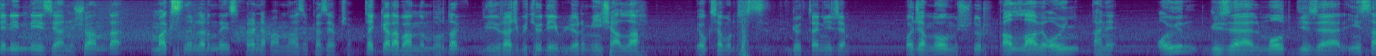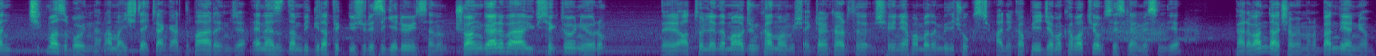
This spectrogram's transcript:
deliğindeyiz yani. Şu anda max sınırlarındayız. Fren yapmam lazım. Kaza yapacağım. Tekrar abandım burada. Viraj bitiyor diye biliyorum. İnşallah. Yoksa burada götten yiyeceğim. Hocam ne olmuş? Dur. Vallahi abi oyun hani oyun güzel, mod güzel. İnsan çıkmaz bu oyundan ama işte ekran kartı bağırınca en azından bir grafik düşüresi geliyor insanın. Şu an galiba yüksekte oynuyorum. E, atölyede macun kalmamış. Ekran kartı şeyini yapamadım bir de çok sıcak. Hani kapıyı cama kapatıyorum ses gelmesin diye. Pervan da açamıyorum onu. Ben de yanıyorum.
